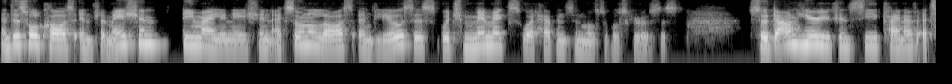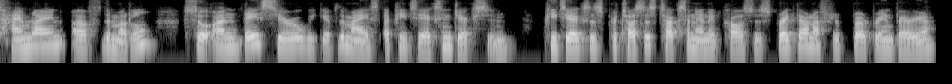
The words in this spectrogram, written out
And this will cause inflammation, demyelination, axonal loss, and gliosis, which mimics what happens in multiple sclerosis. So down here, you can see kind of a timeline of the model. So on day zero, we give the mice a PTX injection. PTX is pertussis toxin, and it causes breakdown of the blood-brain barrier.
